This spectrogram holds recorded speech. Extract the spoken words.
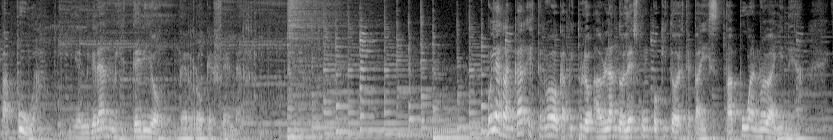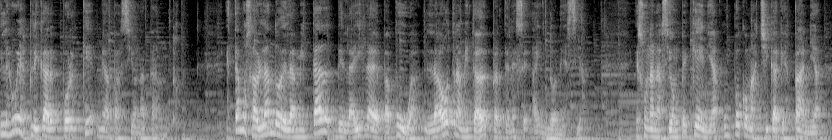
Papúa y el gran misterio de Rockefeller. Voy a arrancar este nuevo capítulo hablándoles un poquito de este país, Papúa Nueva Guinea, y les voy a explicar por qué me apasiona tanto. Estamos hablando de la mitad de la isla de Papúa, la otra mitad pertenece a Indonesia. Es una nación pequeña, un poco más chica que España,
